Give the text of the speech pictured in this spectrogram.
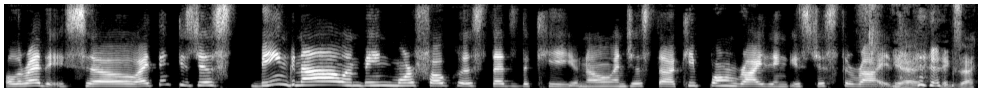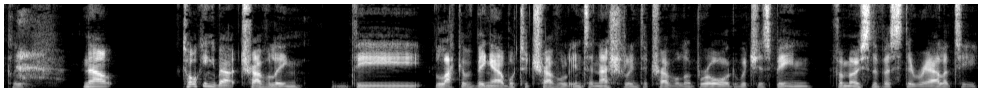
already. So I think it's just being now and being more focused. That's the key, you know, and just uh, keep on riding. It's just a ride. yeah, exactly. Now, talking about traveling, the lack of being able to travel internationally and to travel abroad, which has been for most of us the reality.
